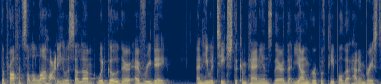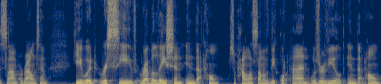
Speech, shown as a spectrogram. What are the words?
the Prophet ﷺ would go there every day and he would teach the companions there, that young group of people that had embraced Islam around him. He would receive revelation in that home. SubhanAllah, some of the Quran was revealed in that home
